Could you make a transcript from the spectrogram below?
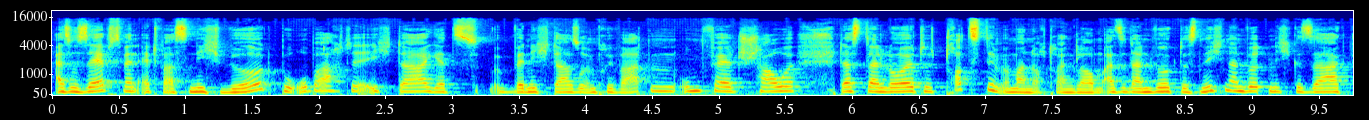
Also selbst wenn etwas nicht wirkt, beobachte ich da jetzt, wenn ich da so im privaten Umfeld schaue, dass da Leute trotzdem immer noch dran glauben. Also dann wirkt es nicht, und dann wird nicht gesagt,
